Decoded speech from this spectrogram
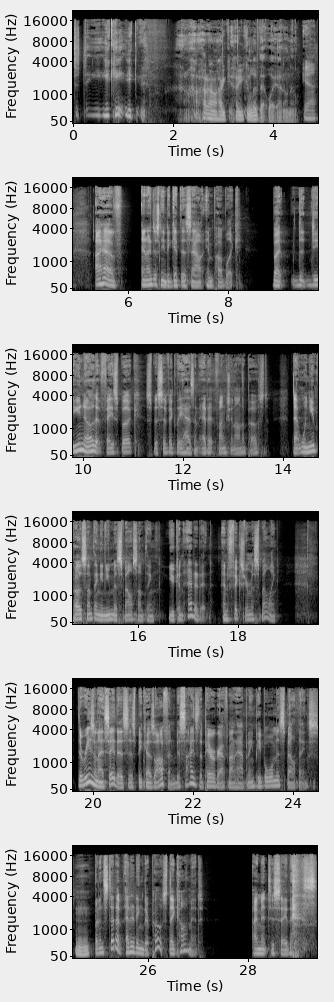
just you can't. You, I don't know how you, how you can live that way. I don't know. Yeah. I have, and I just need to get this out in public. But d- do you know that Facebook specifically has an edit function on the post? That when you post something and you misspell something, you can edit it and fix your misspelling. The reason I say this is because often, besides the paragraph not happening, people will misspell things. Mm-hmm. But instead of editing their post, they comment. I meant to say this.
